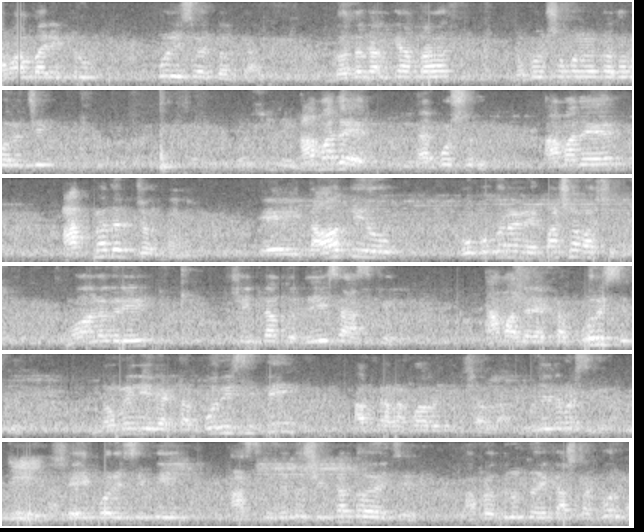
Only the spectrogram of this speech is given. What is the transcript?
আমার বাড়ি একটু পরিচয় দরকার। গতকালকে আমরা গোপন সম্মেলনের কথা বলেছি। আমাদের হ্যাঁ পরশু আমাদের আপনাদের জন্য এই দাওয়াতীয় উপকরণের পাশাপাশি মহানগরী সিদ্ধান্ত দিয়েছে আজকে। আমাদের একটা পরিস্থিতি নমিনির একটা পরিস্থিতি আপনারা পাবেন ইনশাল্লাহ বুঝতে পারছি সেই পরিস্থিতি আজকে যেহেতু সিদ্ধান্ত হয়েছে আমরা দ্রুত এই কাজটা করব।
